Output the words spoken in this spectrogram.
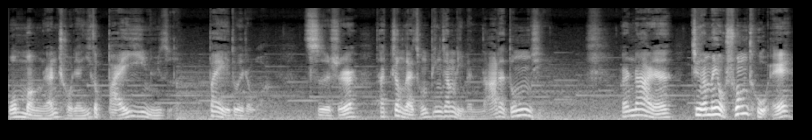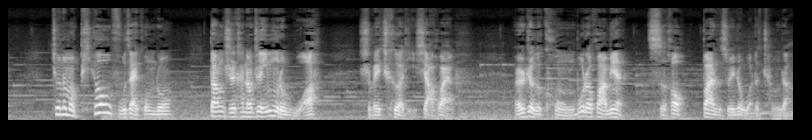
我猛然瞅见一个白衣女子背对着我，此时她正在从冰箱里面拿着东西，而那人竟然没有双腿，就那么漂浮在空中。当时看到这一幕的我，是被彻底吓坏了。而这个恐怖的画面，此后。伴随着我的成长，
